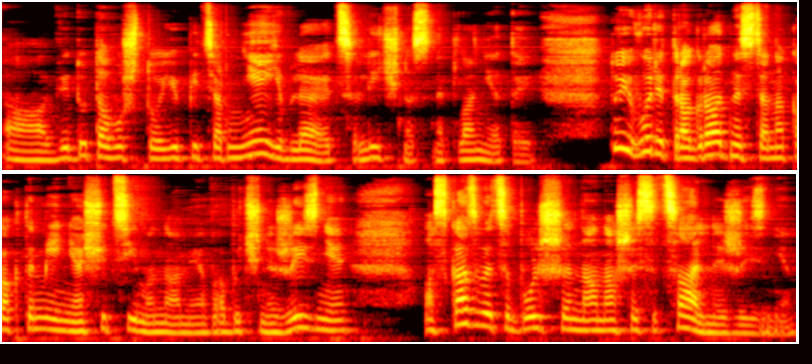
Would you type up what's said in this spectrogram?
А, ввиду того, что Юпитер не является личностной планетой, то его ретроградность, она как-то менее ощутима нами в обычной жизни, а сказывается больше на нашей социальной жизни.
